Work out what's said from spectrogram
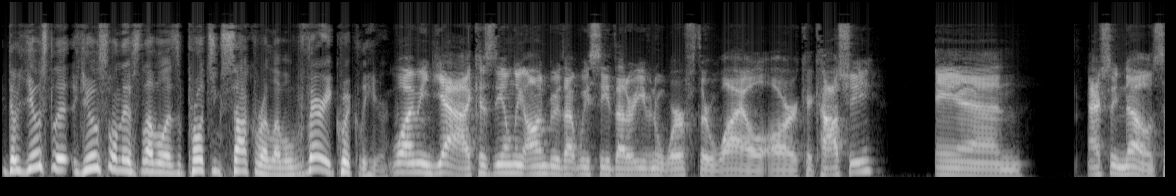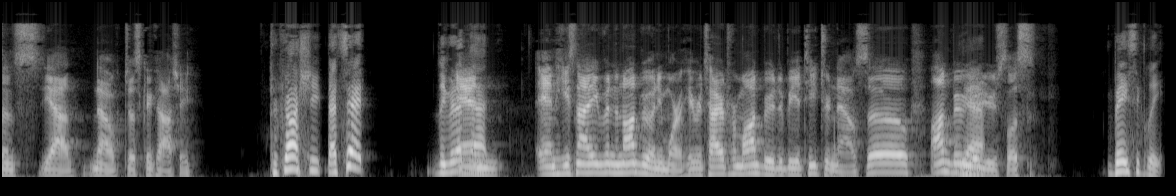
their useless usefulness level is approaching Sakura level very quickly here. Well, I mean, yeah, because the only Anbu that we see that are even worth their while are Kakashi and. Actually, no, since, yeah, no, just Kakashi. Kakashi, that's it. Leave it at that. And. And he's not even an Anbu anymore. He retired from Anbu to be a teacher now. So, Anbu, Yeah. you're useless. basically.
